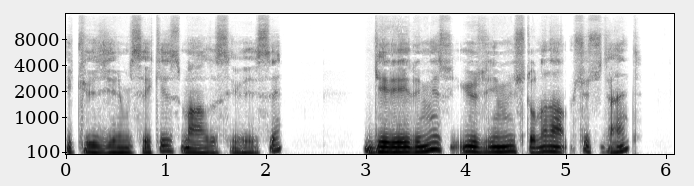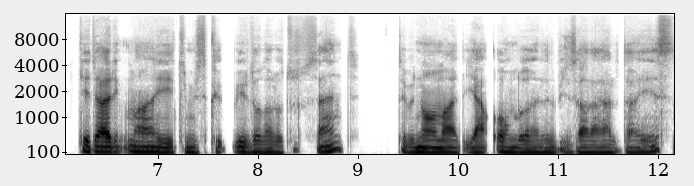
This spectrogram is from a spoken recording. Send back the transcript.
228 mağaza seviyesi. Gelirimiz 123 dolar 63 cent. Tedarik maliyetimiz 41 dolar 30 cent. Tabi normal ya 10 doların bir zarardayız.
